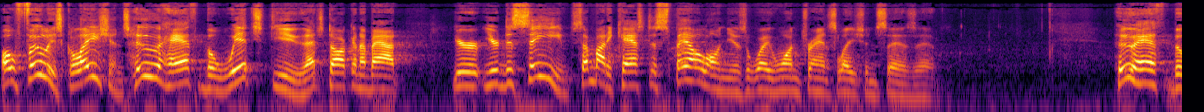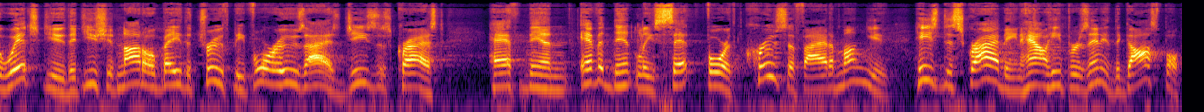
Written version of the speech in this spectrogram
O foolish Galatians, who hath bewitched you? That's talking about you're, you're deceived. Somebody cast a spell on you, is the way one translation says it. Who hath bewitched you that you should not obey the truth before whose eyes Jesus Christ hath been evidently set forth, crucified among you? He's describing how he presented the gospel.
